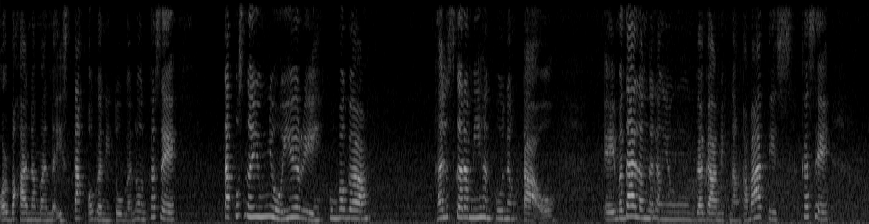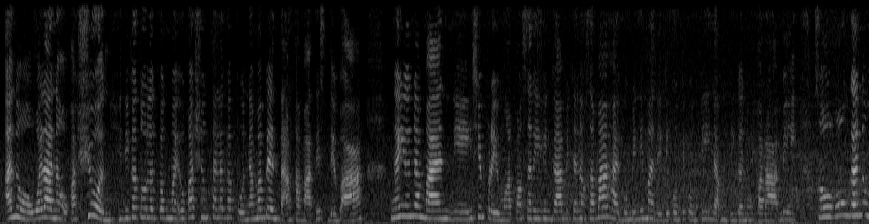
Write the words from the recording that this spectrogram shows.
or baka naman na-stock o ganito, ganon. Kasi tapos na yung New Year eh. Kumbaga, halos karamihan po ng tao eh madalang na lang yung gagamit ng kamatis kasi ano, wala nang okasyon. Hindi katulad pag may okasyon talaga po na mabenta ang kamatis, 'di ba? Ngayon naman, eh, siyempre, yung mga pangsariling gamit na lang sa bahay, bumili man, edi konti-konti lang, hindi ganun karami. So, kung ganun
